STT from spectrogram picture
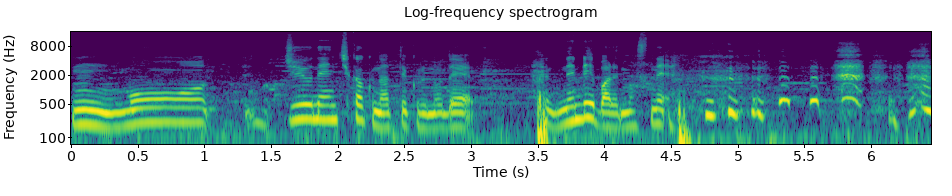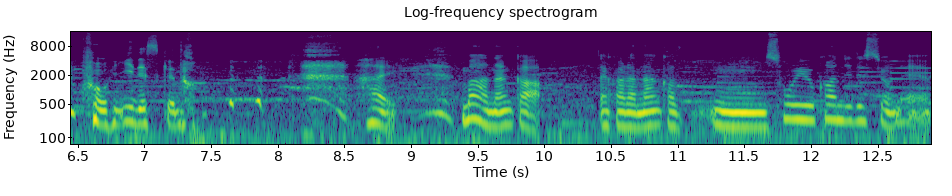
うんもう10年近くなってくるので 年齢バレますね。もういいですけど。はい。まあなんかだからなんかうんそういう感じですよね。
